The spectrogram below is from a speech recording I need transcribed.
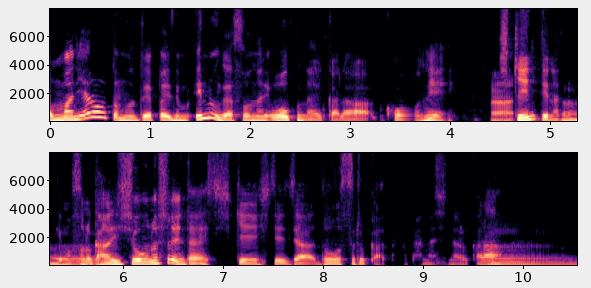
ほんまにやろうと思うとやっぱりでも N がそんなに多くないからこうね試験ってなってもその外傷の人に対して試験してじゃあどうするかって話になるからうん。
